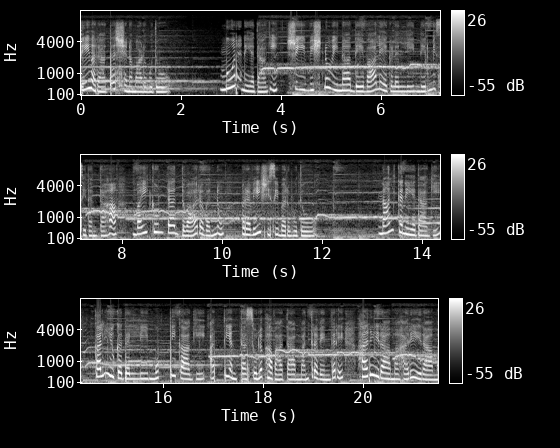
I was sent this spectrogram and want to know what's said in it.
ದೇವರ ದರ್ಶನ ಮಾಡುವುದು. ಮೂರನೆಯದಾಗಿ ಶ್ರೀ ವಿಷ್ಣುವಿನ ದೇವಾಲಯಗಳಲ್ಲಿ ನಿರ್ಮಿಸಿದಂತಹ ವೈಕುಂಠ ದ್ವಾರವನ್ನು ಪ್ರವೇಶಿಸಿ ಬರುವುದು. ನಾಲ್ಕನೆಯದಾಗಿ, ಕಲಿಯುಗದಲ್ಲಿ ಮುಕ್ತಿಗಾಗಿ ಅತ್ಯಂತ ಸುಲಭವಾದ ಮಂತ್ರವೆಂದರೆ ಹರೇ ರಾಮ ಹರೇ ರಾಮ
